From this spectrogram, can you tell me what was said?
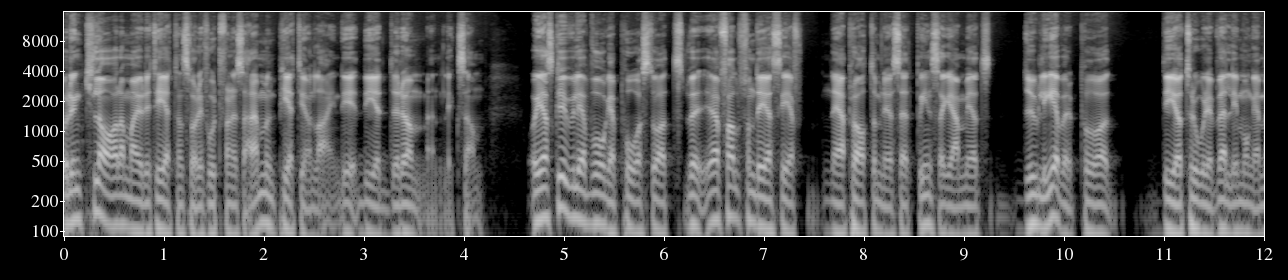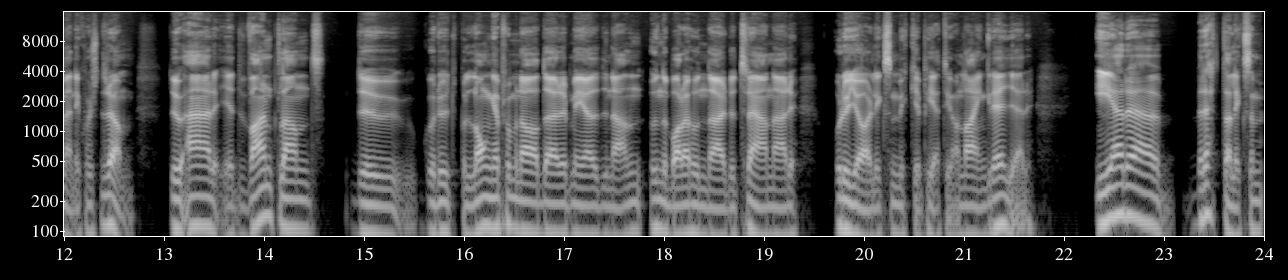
Och den klara majoriteten svarar fortfarande så här, men PT online, det, det är drömmen. Liksom. Och Jag skulle vilja våga påstå att, i alla fall från det jag ser när jag pratar med dig och sett på Instagram, är att du lever på det jag tror är väldigt många människors dröm. Du är i ett varmt land, du går ut på långa promenader med dina underbara hundar, du tränar och du gör liksom mycket PT online-grejer. Är det berätta, liksom,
